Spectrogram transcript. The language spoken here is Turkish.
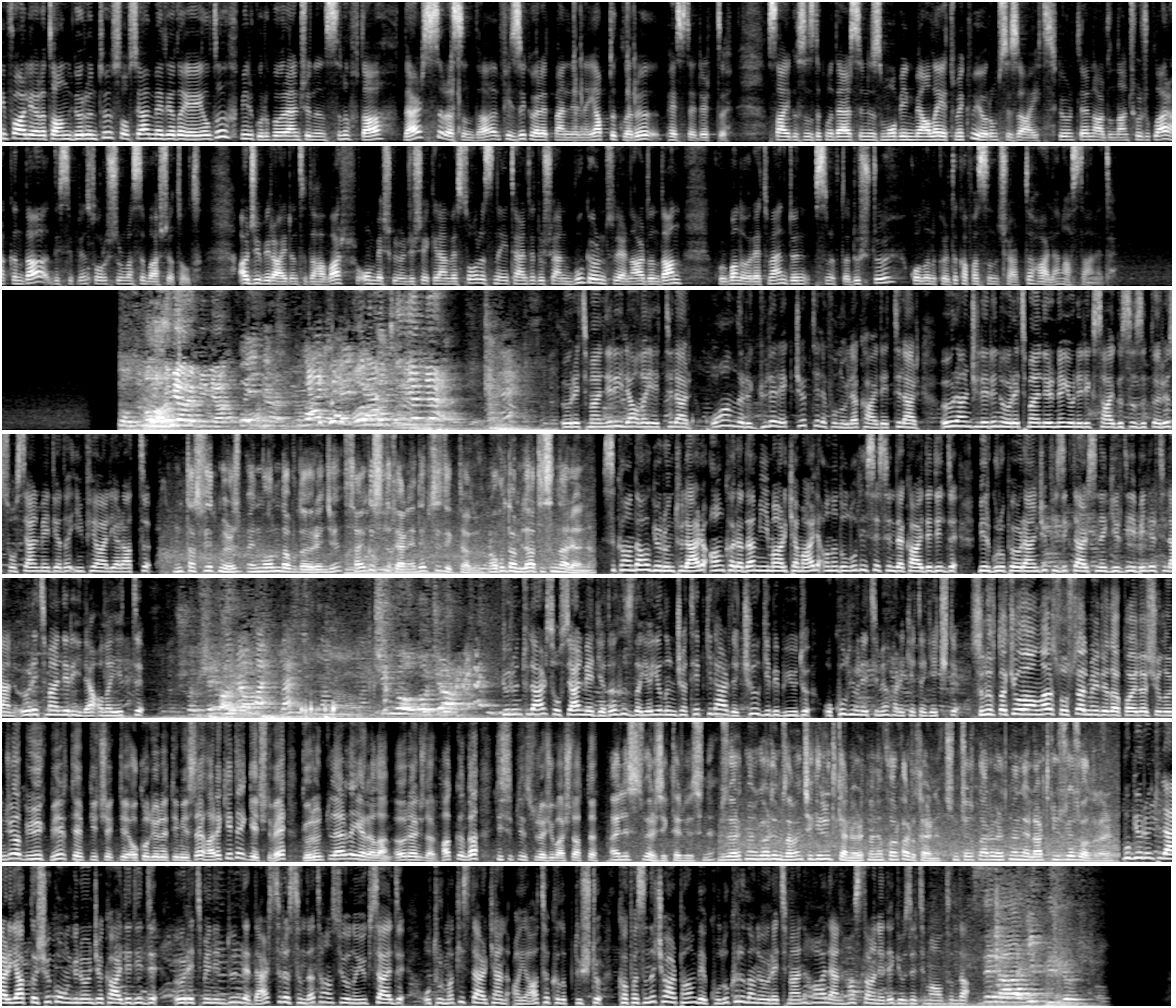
İnfial yaratan görüntü sosyal medyada yayıldı. Bir grup öğrencinin sınıfta ders sırasında fizik öğretmenlerine yaptıkları pes edirtti. Saygısızlık mı dersiniz, mobbing mi, alay etmek mi yorum size ait. Görüntülerin ardından çocuklar hakkında disiplin soruşturması başlatıldı. Acı bir ayrıntı daha var. 15 gün önce çekilen ve sonrasında internete düşen bu görüntülerin ardından kurban öğretmen dün sınıfta düştü, kolunu kırdı, kafasını çarptı, halen hastanede. Allah'ım yarabbim ya. Ya kes Oğlum ya. otur yerine. Öğretmenleriyle alay ettiler. O anları gülerek cep telefonuyla kaydettiler. Öğrencilerin öğretmenlerine yönelik saygısızlıkları sosyal medyada infial yarattı. Bunu tasvip etmiyoruz. Benim oğlum da burada öğrenci. Saygısızlık yani edepsizlik tabii. Okuldan bile atılsınlar yani. Skandal görüntüler Ankara'da Mimar Kemal Anadolu Lisesi'nde kaydedildi. Bir grup öğrenci fizik dersine girdiği belirtilen öğretmenleriyle alay etti. Ben, ben hiç kullanmadım. Şimdi oldu hocam. Görüntüler sosyal medyada hızla yayılınca tepkiler de çığ gibi büyüdü. Okul yönetimi harekete geçti. Sınıftaki olanlar sosyal medyada paylaşılınca büyük bir tepki çekti. Okul yönetimi ise harekete geçti ve görüntülerde yer alan öğrenciler hakkında disiplin süreci başlattı. Ailesiz verecek terbiyesini. Biz öğretmeni gördüğümüz zaman çekinirdik yani. Öğretmenden korkardık yani. Şimdi çocuklar öğretmenlerle artık yüz göz oldular. Bu görüntüler yaklaşık 10 gün önce kaydedildi. Öğretmenin dün de ders sırasında tansiyonu yükseldi. Oturmak isterken ayağa takılıp düştü. Kafasını çarpan ve kolu kırılan öğretmen halen hastanede gözetim altında. Size layık bir görüntü.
